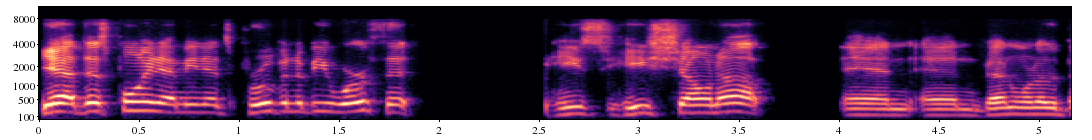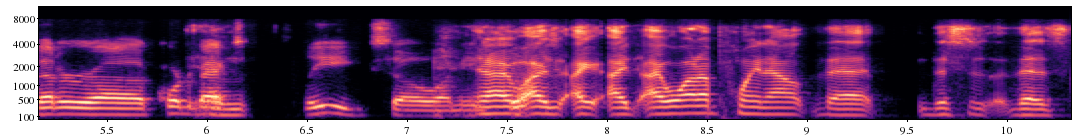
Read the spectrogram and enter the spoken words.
Yeah, at this point, I mean, it's proven to be worth it. He's he's shown up and and been one of the better uh, quarterbacks and, in the league. So I mean, I I I, I want to point out that this is that's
